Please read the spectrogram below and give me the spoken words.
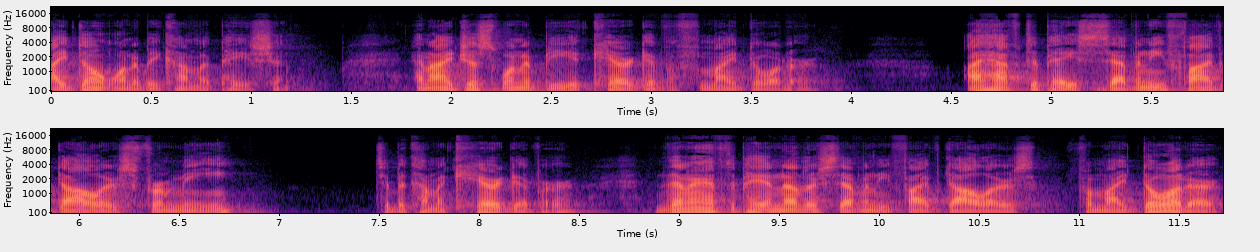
I don't want to become a patient and I just want to be a caregiver for my daughter. I have to pay $75 for me to become a caregiver. Then I have to pay another $75 for my daughter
